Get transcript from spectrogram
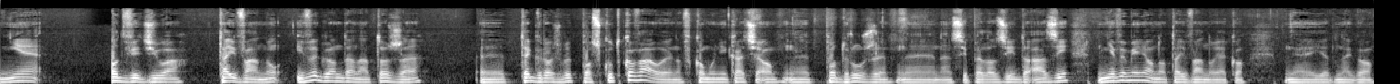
nie odwiedziła Tajwanu i wygląda na to, że te groźby poskutkowały. No, w komunikacie o e, podróży e, Nancy Pelosi do Azji nie wymieniono Tajwanu jako jednego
